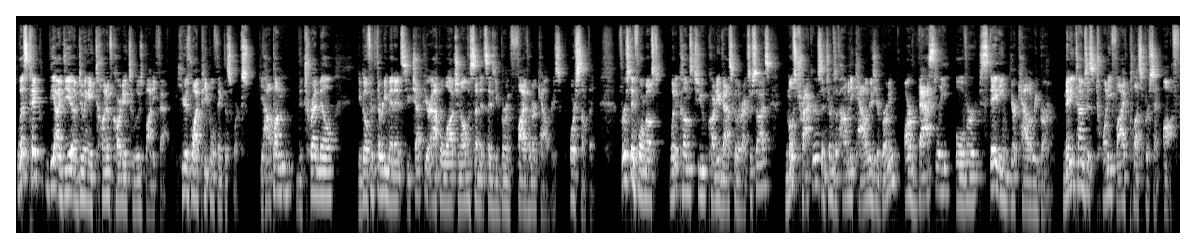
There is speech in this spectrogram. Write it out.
let's take the idea of doing a ton of cardio to lose body fat here's why people think this works. You hop on the treadmill, you go for 30 minutes, you check your Apple Watch, and all of a sudden it says you burn 500 calories or something. First and foremost, when it comes to cardiovascular exercise, most trackers, in terms of how many calories you're burning, are vastly overstating your calorie burn. Many times it's 25 plus percent off.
